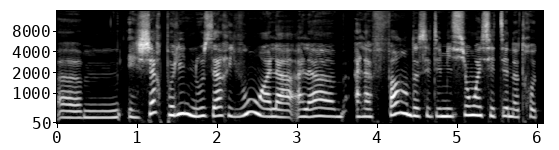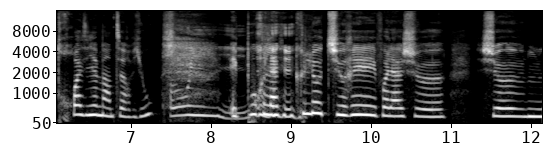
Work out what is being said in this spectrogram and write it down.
Euh, et chère Pauline, nous arrivons à la, à, la, à la fin de cette émission et c'était notre troisième interview. Oui. Et pour la clôturer, voilà, je, je,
